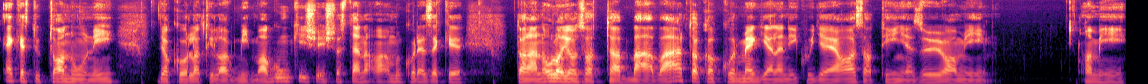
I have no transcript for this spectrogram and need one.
elkezdtük tanulni gyakorlatilag mi magunk is, és aztán amikor ezek talán olajozottabbá váltak, akkor megjelenik ugye az a tényező, ami ami,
